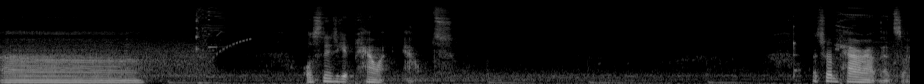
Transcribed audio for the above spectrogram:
Uh, also need to get power out. Let's run power out that side.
